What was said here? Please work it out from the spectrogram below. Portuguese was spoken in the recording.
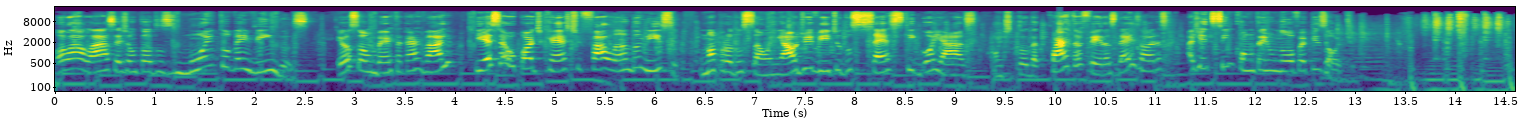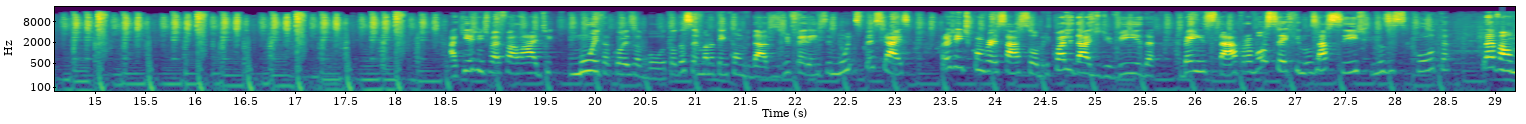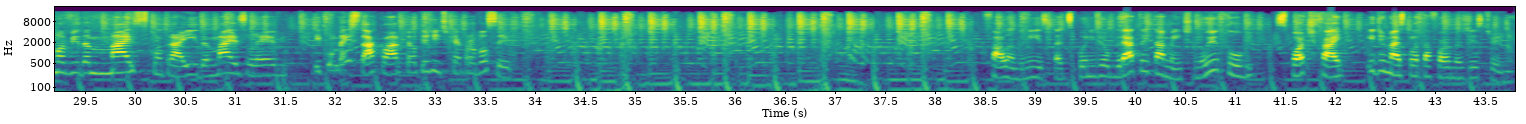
Olá, olá, sejam todos muito bem-vindos. Eu sou Humberta Carvalho e esse é o podcast Falando Nisso, uma produção em áudio e vídeo do Sesc Goiás, onde toda quarta-feira às 10 horas a gente se encontra em um novo episódio. Aqui a gente vai falar de muita coisa boa. Toda semana tem convidados diferentes e muito especiais para a gente conversar sobre qualidade de vida, bem-estar, para você que nos assiste, nos escuta, levar uma vida mais contraída, mais leve e com bem-estar, claro, que é o que a gente quer para você. Falando nisso, está disponível gratuitamente no YouTube, Spotify e demais plataformas de streaming.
